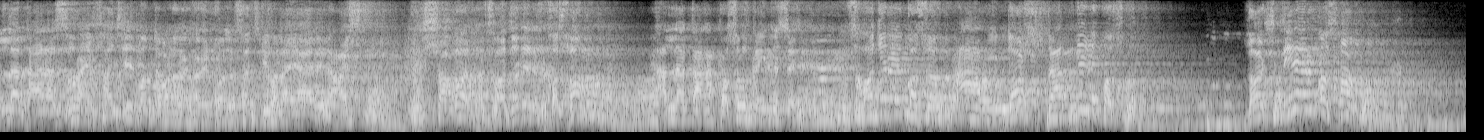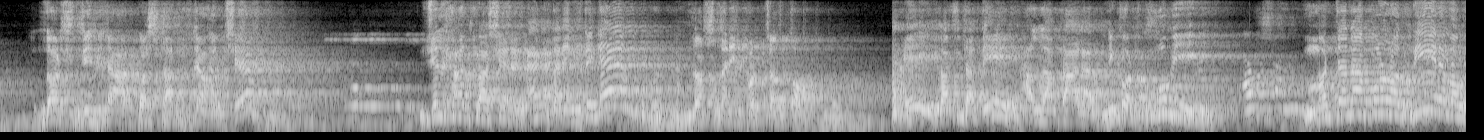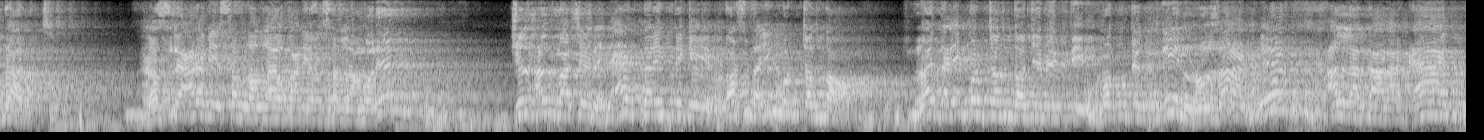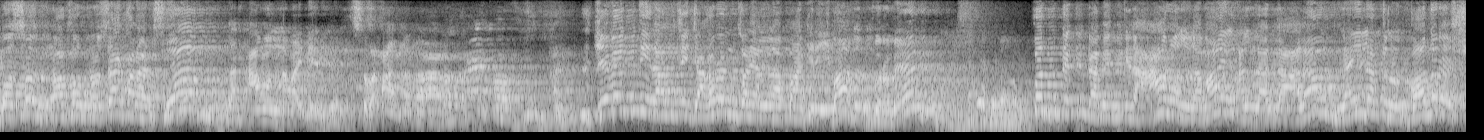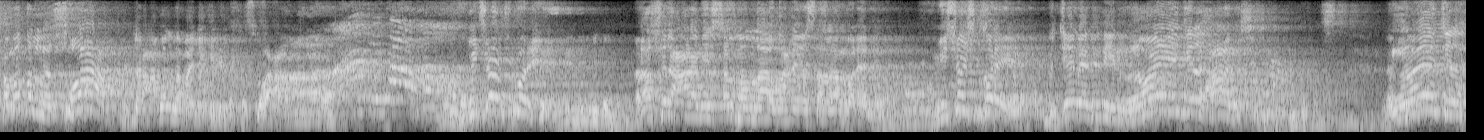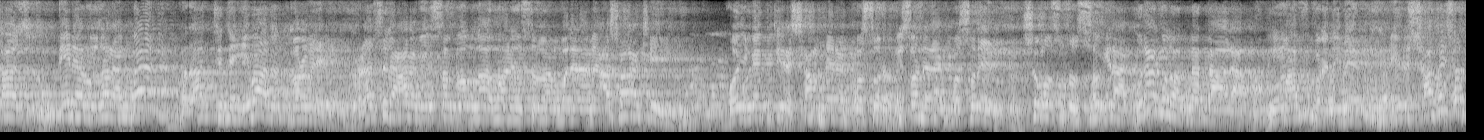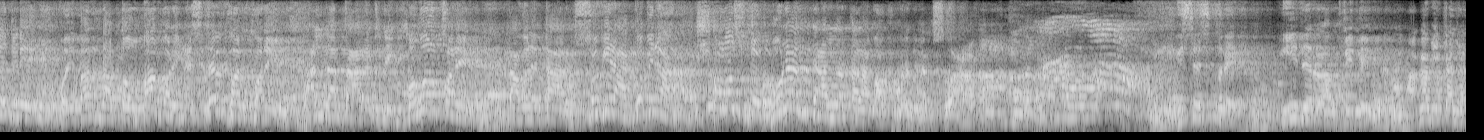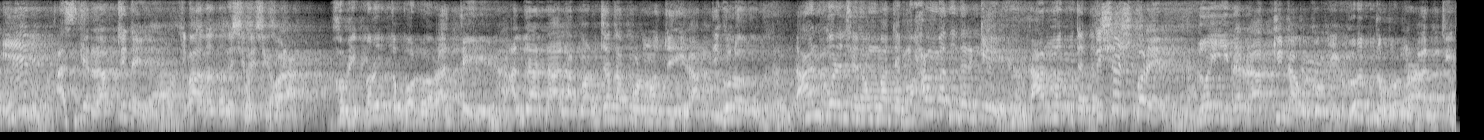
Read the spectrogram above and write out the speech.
আল্লাহ তাআলা সূরা ফাজরের মধ্যে বর্ণনা করেন, ওয়াল ফাজরি ওয়াল লায়ালিন আশর। শহর ফজরের কসম, আল্লাহ তাআলা কসম খাইতেছেন। ফজরের কসম আর ওই দশ রাত্রির কসম। দশ দিনের কসম। দশ দিনটা আর দশ রাত্রিটা হচ্ছে জিলহাজ মাসের এক তারিখ থেকে দশ তারিখ পর্যন্ত। এই দশটা দিন আল্লাহ তাআলার নিকট খুবই মর্যাদাপূর্ণ দিন। এবং রাত রাসূল আরবি ওয়াসাল্লাম বলেন জিলহজ মাসের এক তারিখ থেকে দশ তারিখ পর্যন্ত নয় তারিখ পর্যন্ত যে ব্যক্তি প্রত্যেক দিন রোজা রাখবে আল্লাহ তাআলা এক বছর নফল রোজা করার সব তার আমল নামায় দিয়ে। যে ব্যক্তি রাত্রি জাগরণ করে আল্লাহ পাকের ইবাদত করবে প্রত্যেকটা ব্যক্তির আমল নামায় আল্লাহ তাআলা লাইলাতুল কদরের সমতুল্য সোয়াব তার আমল নামায় লিখে সুবহানাল্লাহ। বিশেষ করে রাসুল আরবি সাল্লাল্লাহু আলাইহি সাল্লাম বলেন বিশেষ করে যে ব্যক্তি নয় জিলহাজ নয় জিলহাজ দিনে রোজা রাখবে রাত্রিতে ইবাদত করবে রাসুল আরবি সাল্লাম বলেন, আমি আশা রাখি ওই ব্যক্তির সামনের এক বছর, পিছনের এক বছরের সমস্ত সগিরা গুণাগুলো আল্লাহ তাআলা মাফ করে দিবেন। এর সাথে সাথে যদি ওই বান্দা তওবা করে, ইস্তেগফার করে, আল্লাহ তাআলা যদি কবুল করে, তাহলে তার সগিরা, কবিরা সমস্ত গুনাহকে আল্লাহ তাআলা মাফ করে দিবেন। বিশেষ করে ঈদের রাত্রিতে, আগামীকাল ঈদ, আজকের রাত্রিতে ইবাদত বেশি বেশি করা। খুবই গুরুত্বপূর্ণ রাত্রি। আল্লাহ তালা মর্যাদাপূর্ণ যে রাত্রিগুলো দান করেছেন উম্মাতে মোহাম্মদদেরকে, তার মধ্যে বিশেষ করে দুই রাত্রিটাও খুবই গুরুত্বপূর্ণ রাত্রি।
